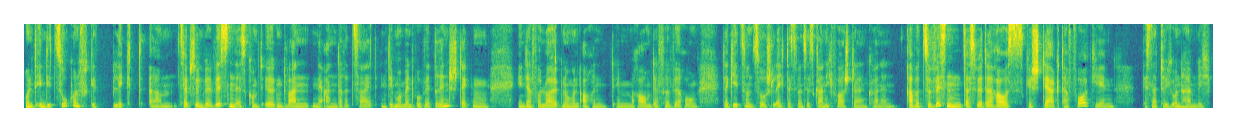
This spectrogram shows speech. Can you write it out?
Und in die Zukunft geblickt, ähm, selbst wenn wir wissen, es kommt irgendwann eine andere Zeit, in dem Moment, wo wir drinstecken, in der Verleugnung und auch in, im Raum der Verwirrung, da geht es uns so schlecht, dass wir uns das gar nicht vorstellen können. Aber zu wissen, dass wir daraus gestärkt hervorgehen, ist natürlich unheimlich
